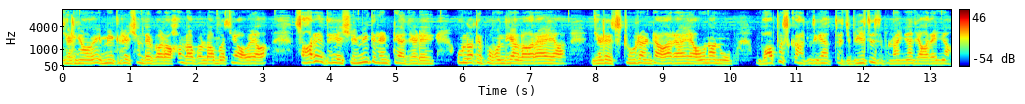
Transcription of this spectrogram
ਜਿਹੜੀਆਂ ਇਮੀਗ੍ਰੇਸ਼ਨ ਦੇ ਬੜਾ ਹੱਲਾ ਗੁੱਲਾ ਮਚਿਆ ਹੋਇਆ। ਸਾਰੇ ਦੇਸ਼ ਇਮੀਗ੍ਰੈਂਟ ਆ ਜਿਹੜੇ, ਉਹਨਾਂ ਤੇ ਪਾਬੰਦੀਆਂ ਲਾ ਰਹੇ ਆ। ਜਿਹੜੇ ਸਟੂਡੈਂਟ ਆ ਰਹੇ ਆ, ਉਹਨਾਂ ਨੂੰ ਵਾਪਸ ਕਰਨ ਦੀਆਂ ਤਜਵੀਜ਼ ਬਣਾਈਆਂ ਜਾ ਰਹੀਆਂ।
